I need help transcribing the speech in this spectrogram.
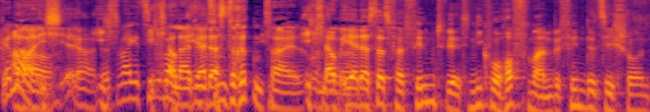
Genau. Aber ich, ja, das war jetzt die Überleitung eher, zum dritten Teil. Ich glaube eher, dass das verfilmt wird. Nico Hoffmann befindet sich schon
